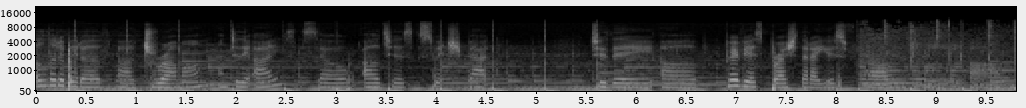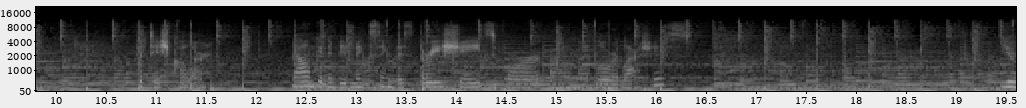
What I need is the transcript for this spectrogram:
a little bit of uh, drama onto the eyes. So I'll just switch back to the uh, previous brush that I used from the um, Fetish color. Now I'm going to be mixing these three shades for uh, my lower lashes. You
